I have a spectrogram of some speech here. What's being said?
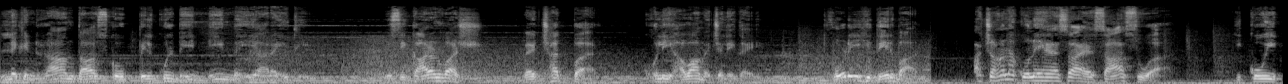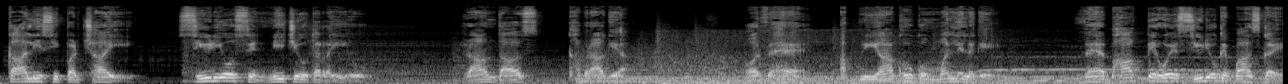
लेकिन रामदास को बिल्कुल भी नींद नहीं आ रही थी। इसी कारणवश वे छत पर खुली हवा में चले गए। थोड़ी ही देर बाद अचानक उन्हें ऐसा एहसास हुआ कि कोई काली सी परछाई सीढ़ियों से नीचे उतर रही हो। रामदास घबरा गया और वह अपनी आँखों को मलने लगे। वह भागते हुए सीढ़ियों के पास गए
